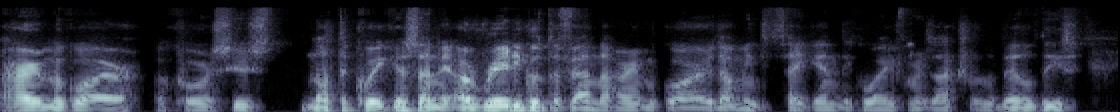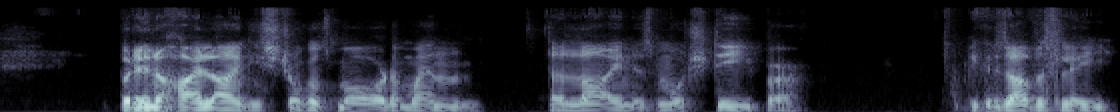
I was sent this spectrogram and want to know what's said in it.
Harry Maguire, of course, who's not the quickest and a really good defender, Harry Maguire. I don't mean to take anything away from his actual abilities, but in a high line, he struggles more than when the line is much deeper, because obviously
